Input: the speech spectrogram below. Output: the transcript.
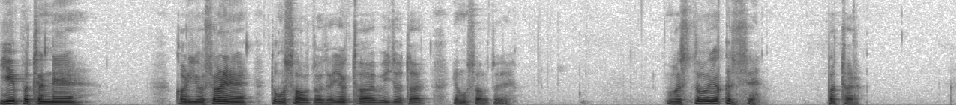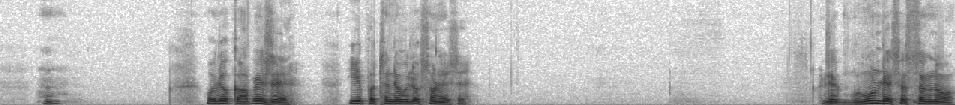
એ પથ્થરને કડીઓ સણે તો ઊંચો આવતો જાય. એક થર બીજો થર એમ ઊંચો આવતો જાય. વસ્તુ એક જ છે, પથ્થર. ઓલો કાપે છે એ પથ્થરને ઓલો સણે છે. એટલે ગુણ લે સત્સંગનો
